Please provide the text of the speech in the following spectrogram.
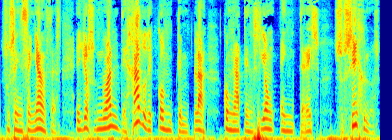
sus enseñanzas, ellos no han dejado de contemplar con atención e interés sus signos,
